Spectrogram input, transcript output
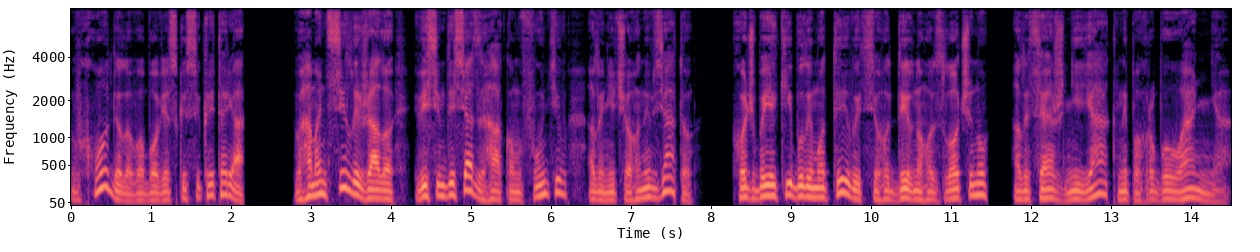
входило в обов'язки секретаря. В гаманці лежало 80 з гаком фунтів, але нічого не взято. Хоч би які були мотиви цього дивного злочину, але це аж ніяк не пограбування.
